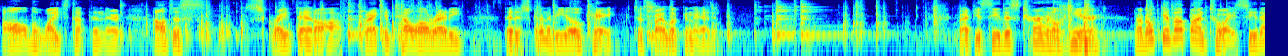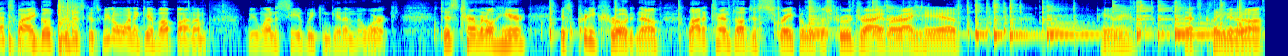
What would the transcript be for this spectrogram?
all the white stuff in there, I'll just scrape that off, and I can tell already that it's going to be okay just by looking at it. Now, if you see this terminal here, now don't give up on toys. See, that's why I go through this, because we don't want to give up on them. We want to see if we can get them to work. This terminal here is pretty corroded. Now, a lot of times I'll just scrape it with a screwdriver I have. Here, that's cleaning it off.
